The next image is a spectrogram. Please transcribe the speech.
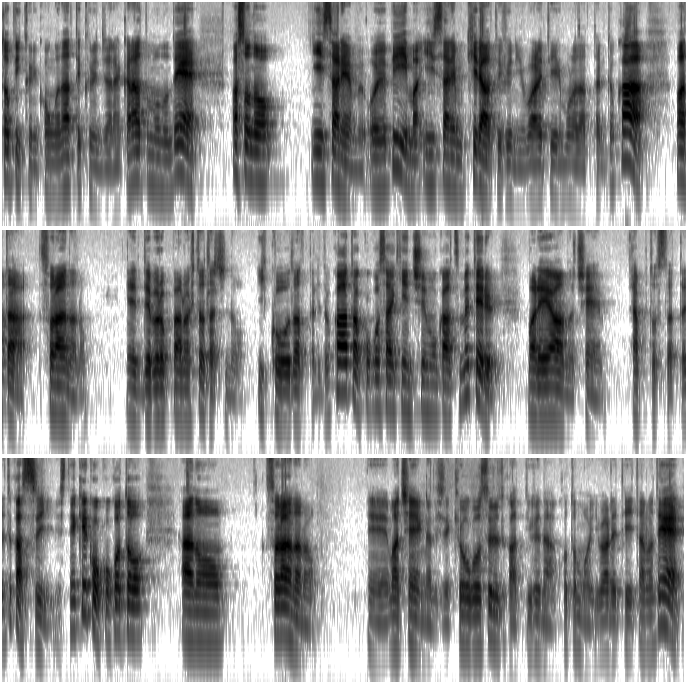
トピックに今後なってくるんじゃないかなと思うので、まあ、そのイーサリアムおよび、まあ、イーサリアムキラーというふうに言われているものだったりとかまたソラーナのデベロッパーの人たちの意向だったりとかあとはここ最近注目を集めている、まあ、レイヤーのチェーンアプトスだったりとかスイですね。結構こことあのソラーナの、えーまあ、チェーンがですね競合するとかっていうふうなことも言われていたので、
